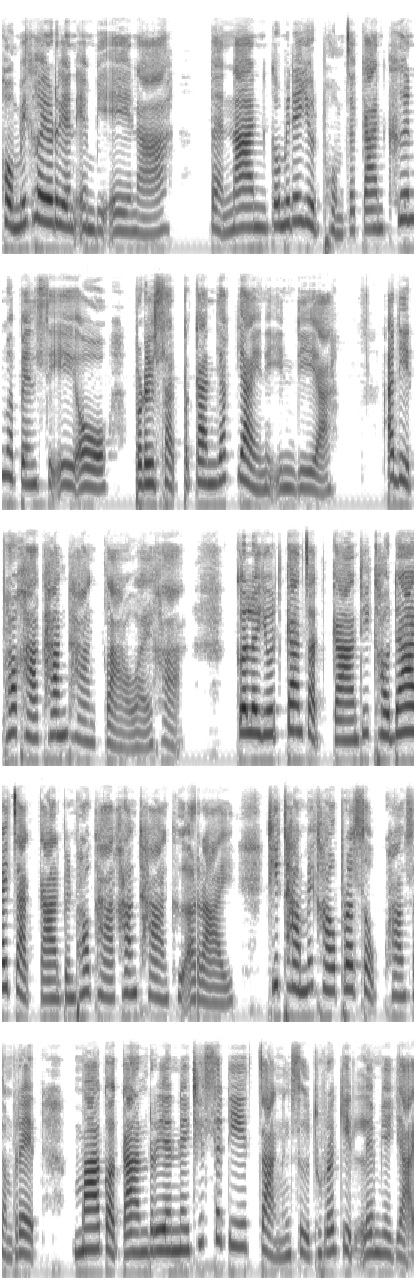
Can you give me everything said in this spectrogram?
ผมไม่เคยเรียน MBA นะ แต่นั่นก็ไม่ได้หยุดผมจากการขึ้นมาเป็น CEO บริษัทประกันยักษ์ใหญ่ในอินเดีย อดีตพ่อค้าข้างทางกล่าวไว้ค่ะ กลยุทธ์การจัดการที่เขาได้จากการเป็นพ่อค้าข้างทางคืออะไร ที่ทำให้เขาประสบความสำเร็จมากกว่าการเรียนในทฤษฎีจากหนังสือธุรกิจเล่มใหญ่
